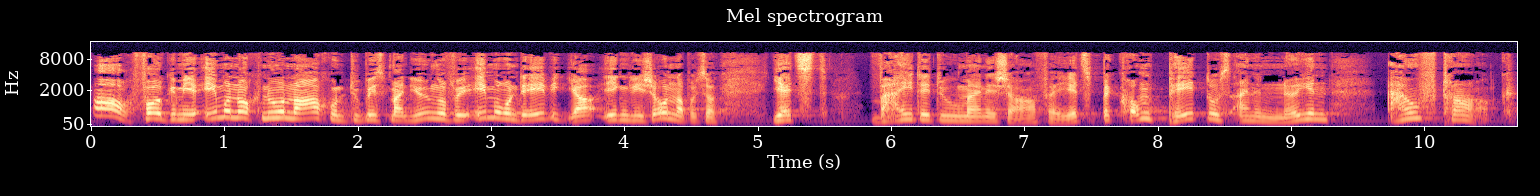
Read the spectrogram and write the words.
oh, folge mir immer noch nur nach und du bist mein Jünger für immer und ewig. Ja, irgendwie schon, aber ich sage, jetzt weide du meine Schafe. Jetzt bekommt Petrus einen neuen Auftrag.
